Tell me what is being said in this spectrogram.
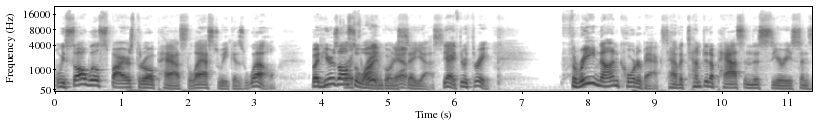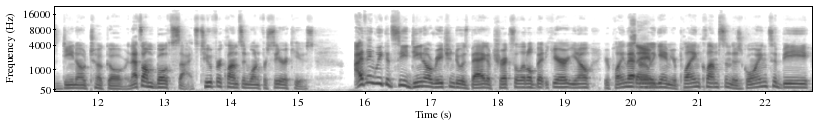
and we saw Will Spiers throw a pass last week as well. But here's also why I'm going yeah. to say yes. Yeah, he threw three. Three non quarterbacks have attempted a pass in this series since Dino took over. That's on both sides two for Clemson, one for Syracuse. I think we could see Dino reach into his bag of tricks a little bit here. You know, you're playing that Same. early game, you're playing Clemson. There's going to be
